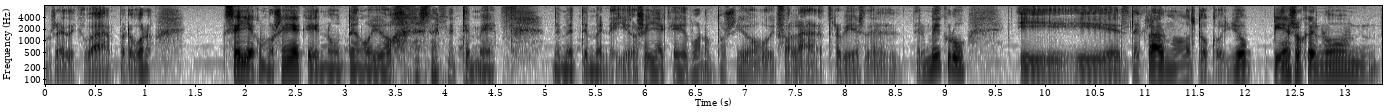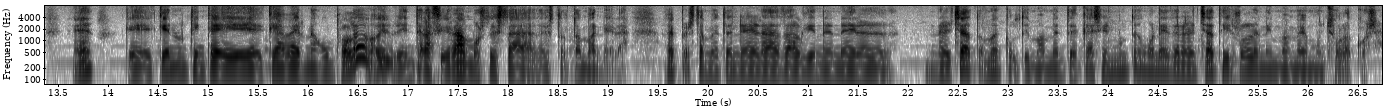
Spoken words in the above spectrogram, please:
no sé de qué va, pero bueno, sea como sea que no tengo yo ganas de meterme, de meterme en ello, sea que, bueno, pues yo voy a hablar a través del, micro y, el teclado no lo toco. Yo pienso que no, ¿eh? que, no tiene que, haber ningún problema, interaccionamos de esta de esta manera. Eh, préstame tener a alguien en el en el chat, hombre, que últimamente casi no tengo nadie en el chat y suele animarme mucho la cosa.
